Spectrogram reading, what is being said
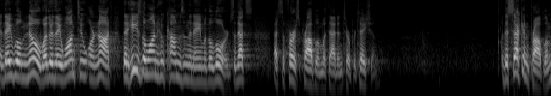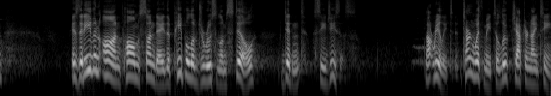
and they will know, whether they want to or not, that he's the one who comes in the name of the Lord. So that's, that's the first problem with that interpretation. The second problem is that even on Palm Sunday, the people of Jerusalem still didn't see Jesus. Not really. Turn with me to Luke chapter 19.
